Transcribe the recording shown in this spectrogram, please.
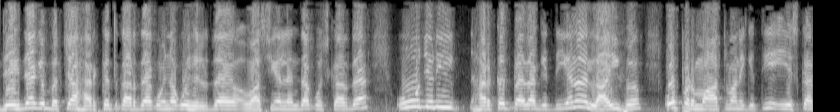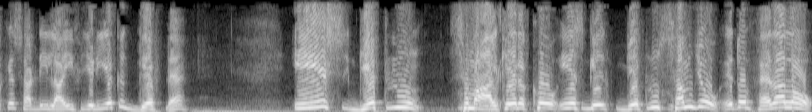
ਦੇਖਦੇ ਹਾਂ ਕਿ ਬੱਚਾ ਹਰਕਤ ਕਰਦਾ ਹੈ, ਕੋਈ ਨਾ ਕੋਈ ਹਿਲਦਾ ਹੈ, ਵਾਸੀਆਂ ਲੈਂਦਾ ਕੁਝ ਕਰਦਾ ਹੈ। ਉਹ ਜਿਹੜੀ ਹਰਕਤ ਪੈਦਾ ਕੀਤੀ ਹੈ ਨਾ ਲਾਈਫ ਉਹ ਪਰਮਾਤਮਾ ਨੇ ਕੀਤੀ ਹੈ। ਇਸ ਕਰਕੇ ਸਾਡੀ ਲਾਈਫ ਜਿਹੜੀ ਹੈ ਇੱਕ ਗਿਫਟ ਹੈ। ਇਸ ਗਿਫਟ ਨੂੰ ਸੰਭਾਲ ਕੇ ਰੱਖੋ ਇਸ ਗਿਫਟ ਨੂੰ ਸਮਝੋ ਇਹ ਤੋਂ ਫਾਇਦਾ ਲਓ।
